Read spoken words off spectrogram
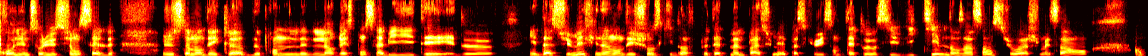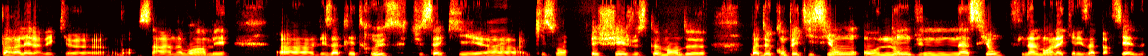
prône une solution, celle justement des clubs, de prendre leurs responsabilités et de et d'assumer finalement des choses qu'ils doivent peut-être même pas assumer parce qu'ils sont peut-être aussi victimes dans un sens, tu vois. Je mets ça en, en parallèle avec, euh, bon, ça n'a rien à voir, mais euh, les athlètes russes, tu sais, qui, euh, qui sont empêchés justement de, bah, de compétition au nom d'une nation finalement à laquelle ils appartiennent.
